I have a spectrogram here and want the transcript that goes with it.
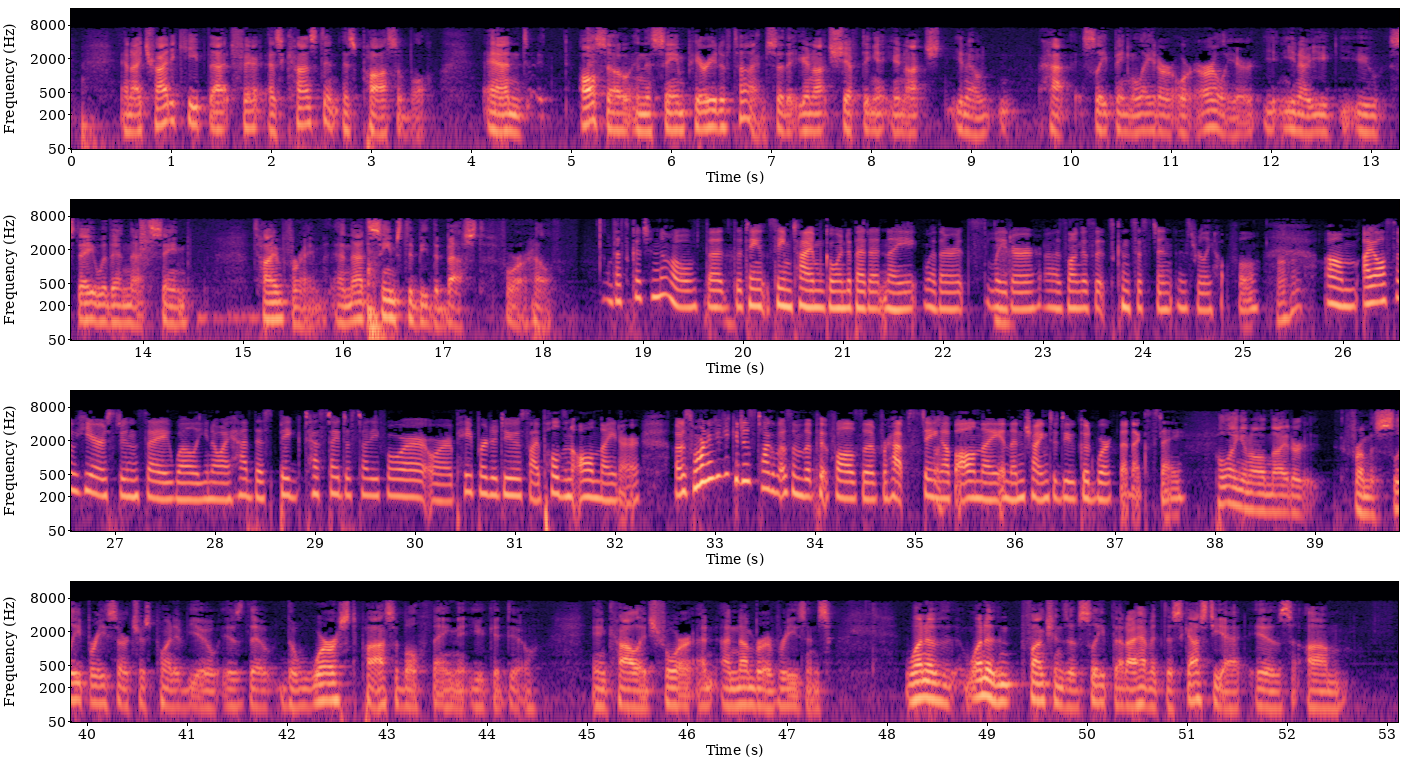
and I try to keep that fair, as constant as possible, and also in the same period of time, so that you're not shifting it, you're not, you know, ha- sleeping later or earlier. You, you know, you you stay within that same time frame, and that seems to be the best for our health. That's good to know that the ta- same time going to bed at night, whether it's later, uh, as long as it's consistent, is really helpful. Uh-huh. Um, I also hear students say, well, you know, I had this big test I had to study for or a paper to do, so I pulled an all nighter. I was wondering if you could just talk about some of the pitfalls of perhaps staying up all night and then trying to do good work the next day. pulling an all-nighter from a sleep researcher's point of view is the the worst possible thing that you could do in college for a, a number of reasons. One of one of the functions of sleep that I haven't discussed yet is um,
